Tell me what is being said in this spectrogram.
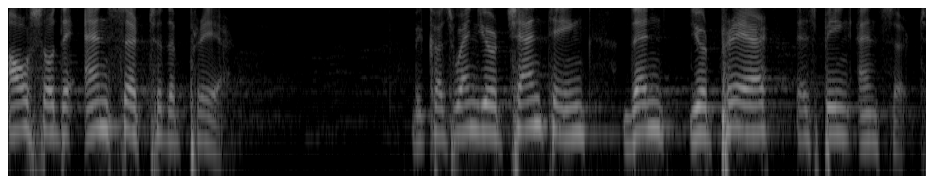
also the answer to the prayer. Because when you're chanting, then your prayer is being answered.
